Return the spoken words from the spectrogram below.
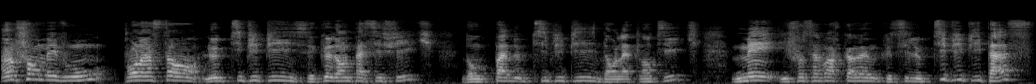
informez-vous. Pour l'instant, le petit pipi, c'est que dans le Pacifique. Donc pas de petit pipi dans l'Atlantique. Mais il faut savoir quand même que si le petit pipi passe,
